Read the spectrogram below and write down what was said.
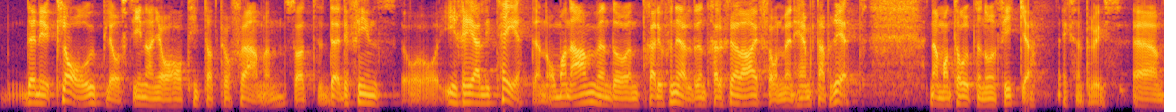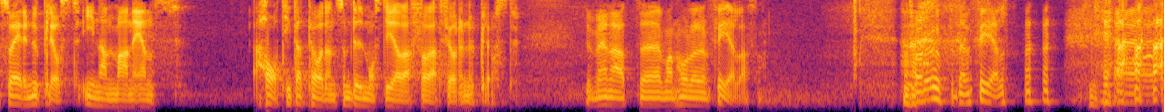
den är klar och upplåst innan jag har tittat på skärmen. Så att det, det finns eh, i realiteten om man använder en traditionell, den traditionella iPhone med en hemknapp rätt. När man tar upp den ur en ficka exempelvis. Eh, så är den upplåst innan man ens har tittat på den som du måste göra för att få den upplåst. Du menar att eh, man håller den fel alltså? Tar upp den fel? Eh,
